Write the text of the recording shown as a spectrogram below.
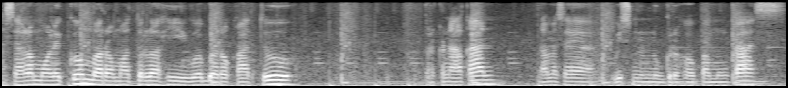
Assalamualaikum warahmatullahi wabarakatuh. Perkenalkan, nama saya Wisnu Nugroho Pamungkas,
